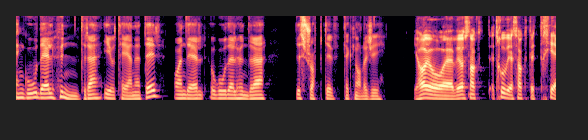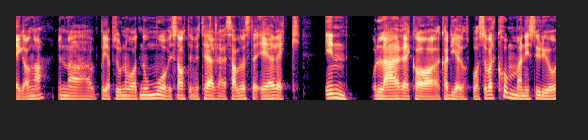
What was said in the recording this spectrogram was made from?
en god del hundre IOT-enheter, og en del, en god del hundre disruptive technology. Vi har jo, vi har snakket, Jeg tror vi har sagt det tre ganger under, på episoden vår at nå må vi snart invitere selveste Erik inn og lære hva, hva de har gjort på. Så velkommen i studio,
